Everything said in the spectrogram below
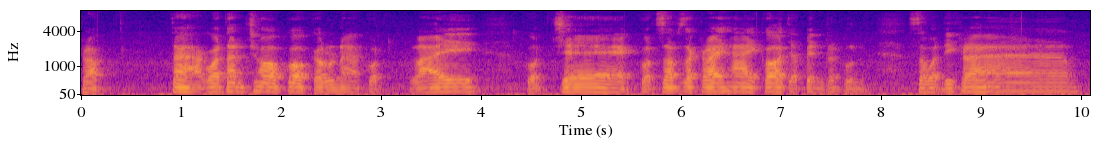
ครับถ้าหากว่าท่านชอบก็กรุณากดไลค์กดแชร์ กด Subscribe ให้ก็จะเป็นพระคุณ สวัสดีครับ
